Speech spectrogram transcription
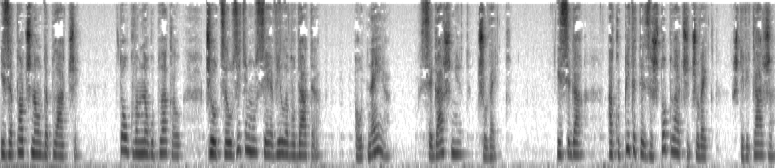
и започнал да плаче. Толкова много плакал, че от сълзите му се явила водата, а от нея — сегашният човек. И сега, ако питате, защо плаче човек, ще ви кажа,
